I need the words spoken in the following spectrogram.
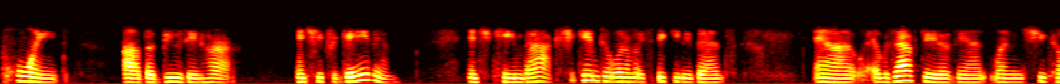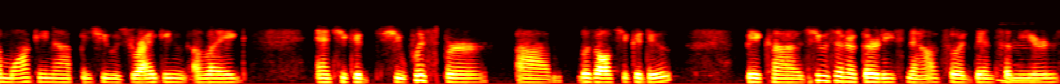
point of abusing her. And she forgave him. And she came back. She came to one of my speaking events. And it was after the event when she come walking up and she was dragging a leg and she could she whisper um was all she could do because she was in her 30s now, so it had been some Mhm. years,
